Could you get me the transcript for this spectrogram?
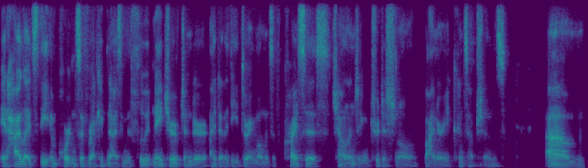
It highlights the importance of recognizing the fluid nature of gender identity during moments of crisis, challenging traditional binary conceptions. Um,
